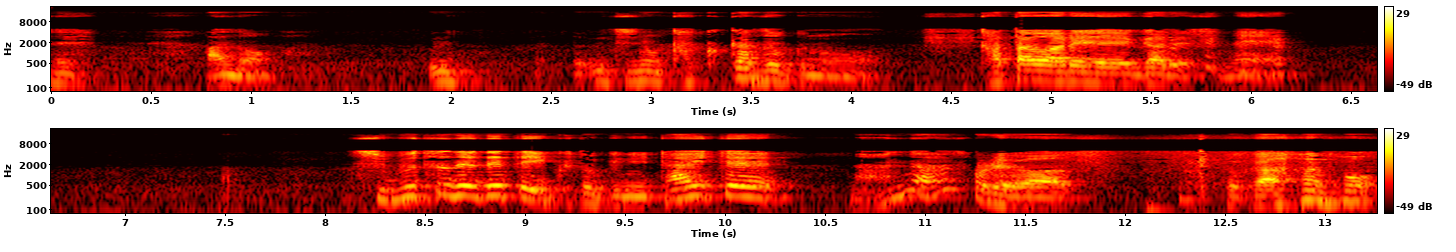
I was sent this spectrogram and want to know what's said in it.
う。ね。あのううちの核家族の片割れがですね 私物で出ていくときに大抵「なんだそれは」とかあの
